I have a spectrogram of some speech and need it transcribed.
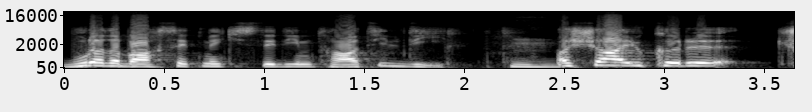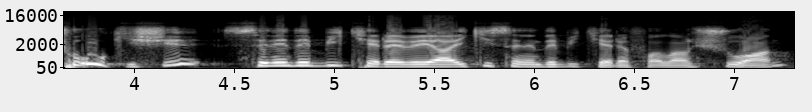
burada bahsetmek istediğim tatil değil. Hı. Aşağı yukarı çoğu kişi senede bir kere veya iki senede bir kere falan şu an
